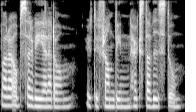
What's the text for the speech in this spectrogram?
Bara observera dem utifrån din högsta visdom.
